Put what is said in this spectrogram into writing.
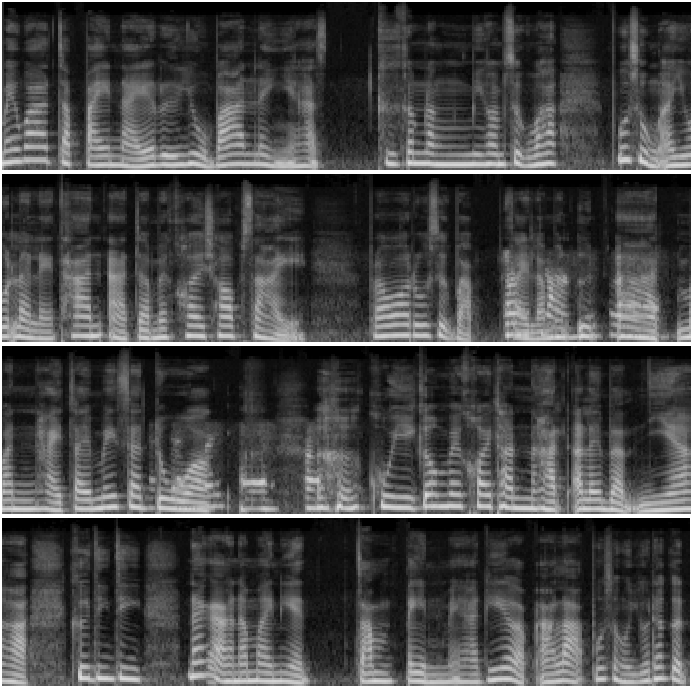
ไม่ว่าจะไปไหนหรืออยู่บ้านอะไรอย่างเงี้ยค่ะคือกำลังมีความรู้สึกว่าผู้สูงอายุหลาย ๆ ท่านอาจจะไม่ค่อยชอบใส่เพ ราะว่ารู้สึกแบบใช่ใส่แล้วมันค่ะอึดอัดมันหายใจไม่สะดวกไม่ต้องค่ะเออคุยก็ไม่ค่อยถนัดอะไรแบบเนี้ยค่ะ คือจริงๆหน้ากากอนามัยเนี่ยจำเป็นไหมคะที่แบบเอาล่ะผู้สูงอายุถ้าเกิด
